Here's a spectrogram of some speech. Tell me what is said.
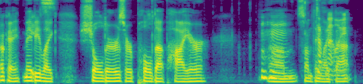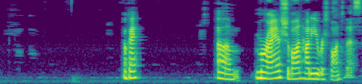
Okay, maybe It's- like shoulders are pulled up higher, mhm. um, something like that. Okay. Um, Moriah, Siobhan, how do you respond to this?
